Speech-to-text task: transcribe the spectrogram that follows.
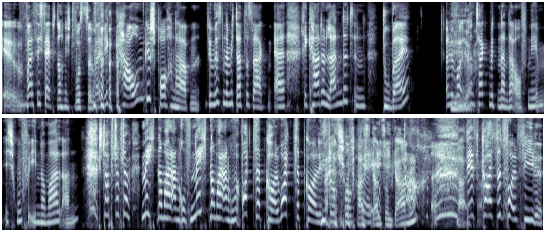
was ich selbst noch nicht wusste, weil wir kaum gesprochen haben. Wir müssen nämlich dazu sagen, äh, Ricardo landet in Dubai und wir wollten Ja. Kontakt miteinander aufnehmen. Ich rufe ihn normal an. Stopp, stopp, stopp! Nicht normal anrufen, nicht normal anrufen. WhatsApp-Call, WhatsApp-Call. Ich Nein, so, schon okay. fast ganz und gar nicht. Nein, Das kostet voll viel.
